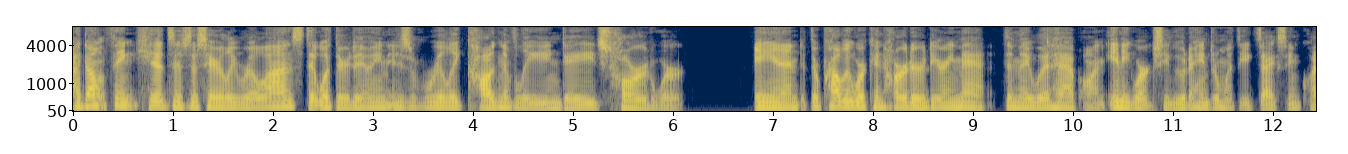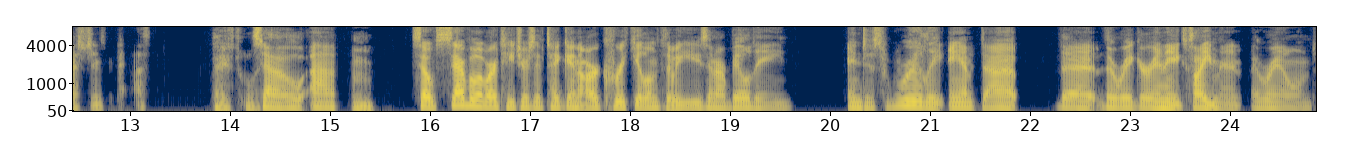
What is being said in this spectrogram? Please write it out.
I don't think kids necessarily realize that what they're doing is really cognitively engaged hard work. And they're probably working harder during that than they would have on any worksheet. We would have handled them with the exact same questions asked. Excellent. So, um, so several of our teachers have taken our curriculums that we use in our building and just really amped up the the rigor and the excitement around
